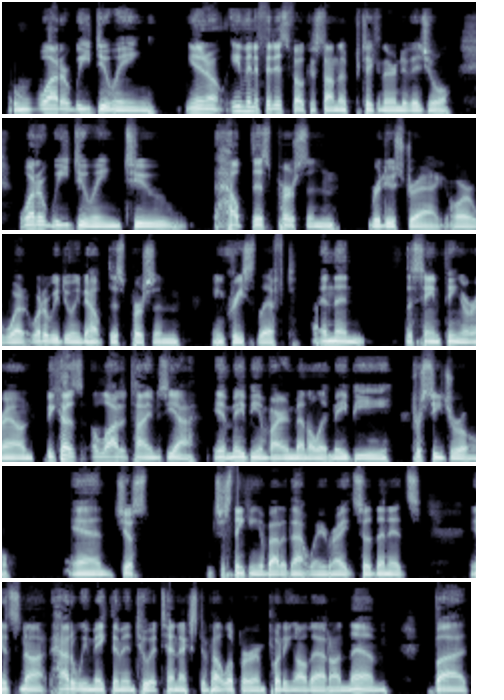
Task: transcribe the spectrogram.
what are we doing you know even if it is focused on a particular individual what are we doing to help this person reduce drag or what what are we doing to help this person increase lift and then the same thing around because a lot of times yeah it may be environmental it may be procedural and just just thinking about it that way right so then it's it's not how do we make them into a 10x developer and putting all that on them but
